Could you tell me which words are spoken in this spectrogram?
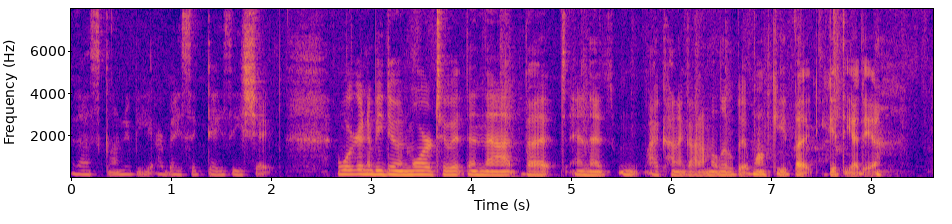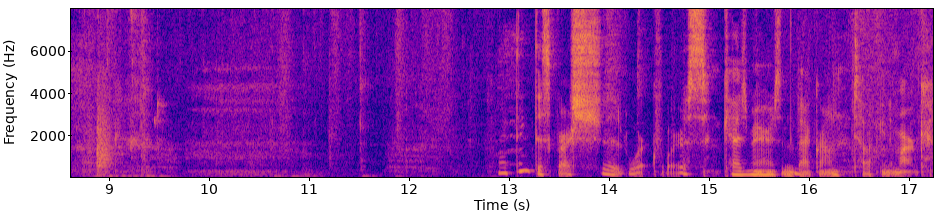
That's going to be our basic daisy shape. We're going to be doing more to it than that, but, and that I kind of got them a little bit wonky, but you get the idea. I think think this brush should work for us. Cashmere is in the background talking to Mark.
